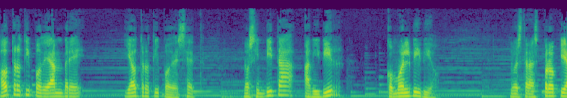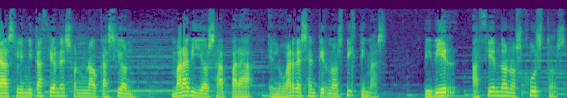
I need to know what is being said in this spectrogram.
a otro tipo de hambre y a otro tipo de sed. Nos invita a vivir como Él vivió. Nuestras propias limitaciones son una ocasión maravillosa para, en lugar de sentirnos víctimas, vivir haciéndonos justos,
